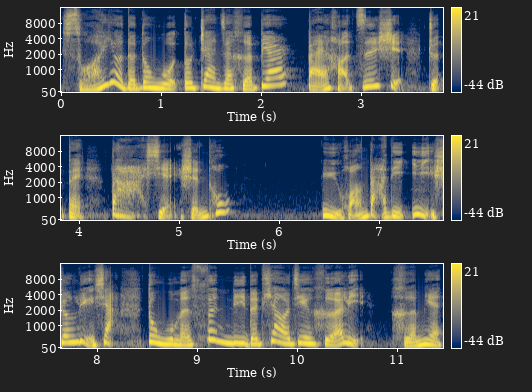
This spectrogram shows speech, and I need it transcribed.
所有的动物都站在河边摆好姿势，准备大显神通。玉皇大帝一声令下，动物们奋力的跳进河里，河面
